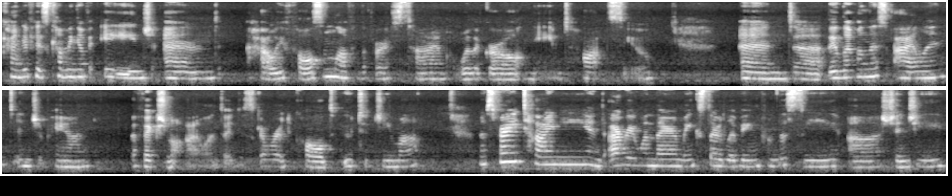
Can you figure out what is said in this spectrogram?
kind of his coming of age and how he falls in love for the first time with a girl named Hatsue and uh, they live on this island in Japan, a fictional island I discovered called Utajima. And it's very tiny, and everyone there makes their living from the sea, uh, Shinji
